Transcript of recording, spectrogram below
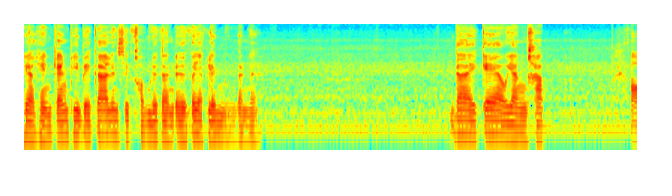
อยากเห็นแก๊งพีเบก้าเล่นซิทคอมด้วยกันเออ ก็อยากเล่นเหมือนกันนะ ได้แก้วยังครับ อ๋อ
